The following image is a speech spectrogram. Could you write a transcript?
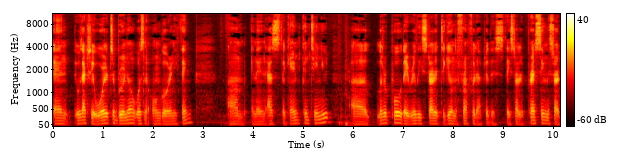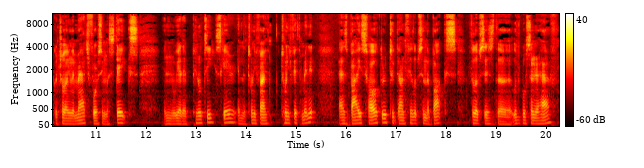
and it was actually awarded to Bruno. It wasn't an own goal or anything. Um, and then as the game continued, uh, Liverpool they really started to get on the front foot after this. They started pressing, they started controlling the match, forcing mistakes, and we had a penalty scare in the 25, 25th minute as Bailly's follow through took down Phillips in the box. Phillips is the Liverpool center half.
